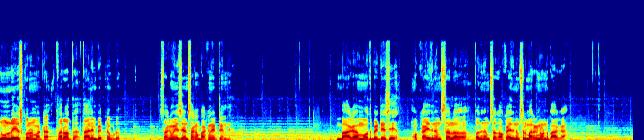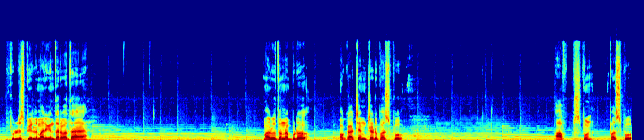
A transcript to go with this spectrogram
నూనెలో వేసుకోవాలన్నమాట తర్వాత తాలింపు పెట్టినప్పుడు. సగం వేసేయండి సగం పక్కన పెట్టండి. బాగా మూత పెట్టేసి ఒక ఐదు నిమిషాలు పది నిమిషాలు ఒక ఐదు నిమిషాలు మరగనివ్వండి బాగా. ఫుల్ స్పీడ్లో మరిగిన తర్వాత మరుగుతున్నప్పుడు ఒక చెంచాడు పసుపు హాఫ్ స్పూన్ పసుపు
